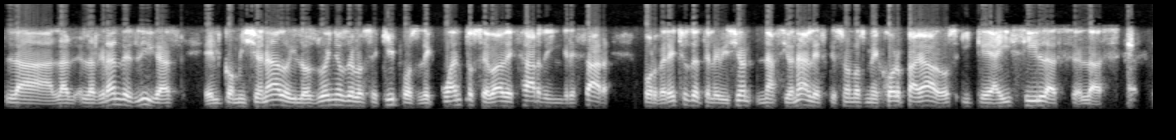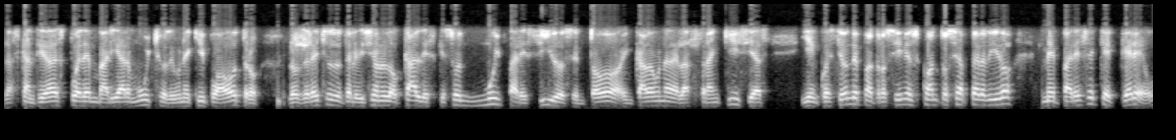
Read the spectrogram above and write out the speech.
las grandes ligas, el comisionado y los dueños de los equipos de cuánto se va a dejar de ingresar por derechos de televisión nacionales, que son los mejor pagados y que ahí sí las, las, las cantidades pueden variar mucho de un equipo a otro, los derechos de televisión locales, que son muy parecidos en, todo, en cada una de las franquicias, y en cuestión de patrocinios, ¿cuánto se ha perdido? Me parece que creo,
